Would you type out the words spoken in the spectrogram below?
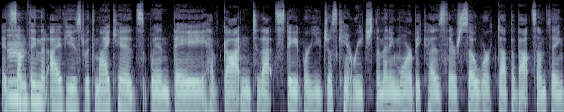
it's mm. something that I've used with my kids when they have gotten to that state where you just can't reach them anymore because they're so worked up about something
